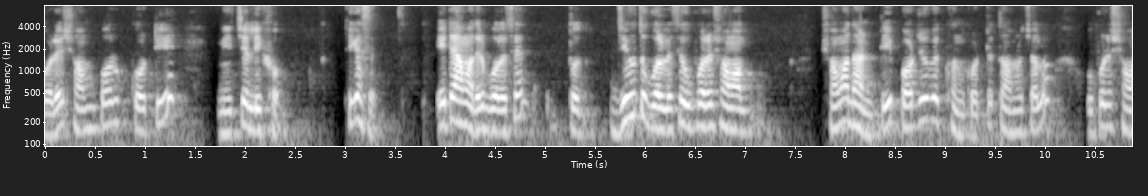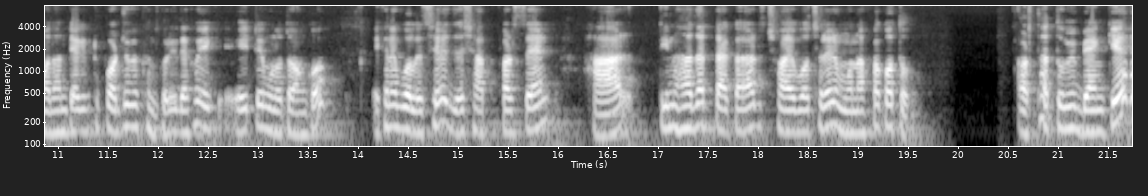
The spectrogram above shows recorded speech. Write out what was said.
করে সম্পর্কটি নিচে লিখো। ঠিক আছে? এটা আমাদের বলেছে। তো যেহেতু বলেছে, উপরের সমা সমাধানটি পর্যবেক্ষণ করতে, তো আমরা চলো উপরের সমাধানটি আগে একটু পর্যবেক্ষণ করি। দেখো, এই- এইটাই মূলত অঙ্ক। এখানে বলেছে যে সাত পার্সেন্ট হার তিন হাজার টাকার ছয় বছরের মুনাফা কত? অর্থাৎ তুমি ব্যাংকে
